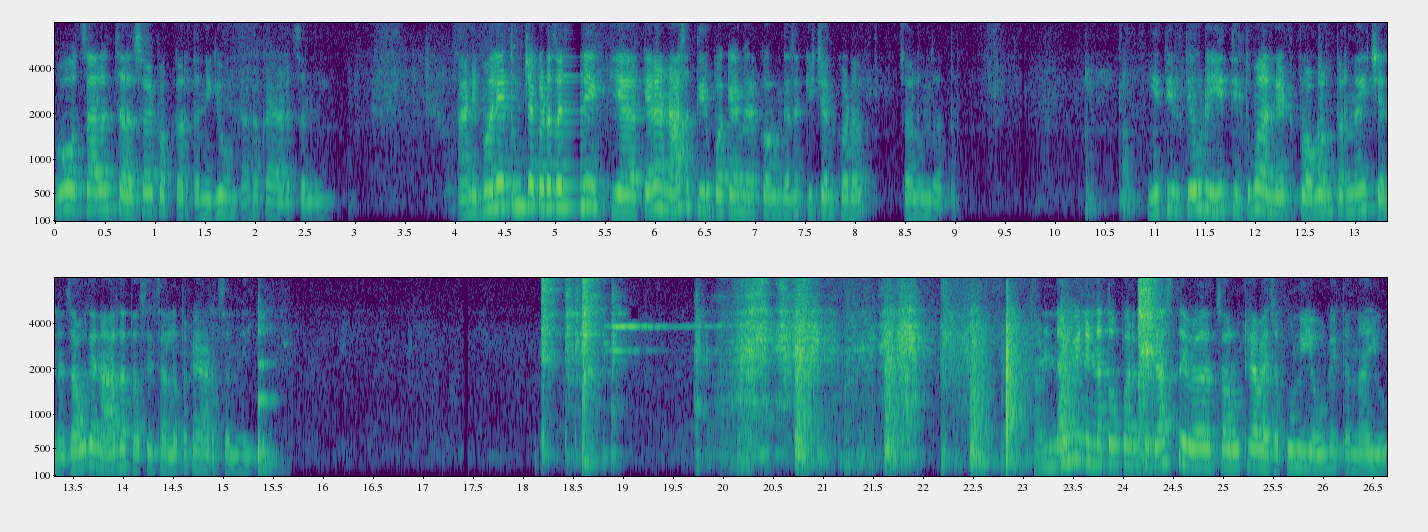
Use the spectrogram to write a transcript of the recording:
हो चालेल चालेल. स्वयंपाक करताना घेऊन टाका काय अडचण नाही. आणि भले तुमच्याकडं जर नाही के- केला ना असं तिरपा कॅमेरा करून द्यायचा किचनकडं चालून जातं. येतील तेवढे येतील. तुम्हाला नेट प्रॉब्लेम तर नाहीच आहे ना. जाऊ द्या ना अर्धा तास चाललं तर काही अडचण नाही. आणि नवीन आहे ना तोपर्यंत जास्त वेळ चालू ठेवायचा. कोणी येऊ नाही तर नाही येऊ.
